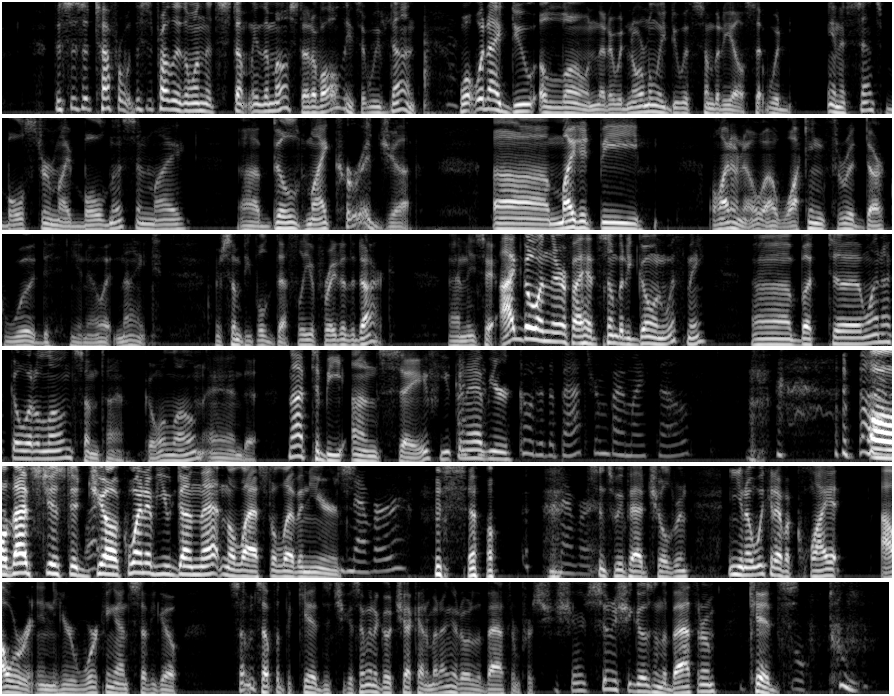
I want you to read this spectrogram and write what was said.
this is a tougher. This is probably the one that stumped me the most out of all these that we've done. What would I do alone that I would normally do with somebody else that would, in a sense, bolster my boldness and my uh, build my courage up? Uh, might it be, oh, I don't know, uh, walking through a dark wood, you know, at night? There's some people deathly afraid of the dark. And you say, I'd go in there if I had somebody going with me. Uh, but uh, why not go it alone sometime? Go alone and uh, not to be unsafe. You can I have your. go to the bathroom by myself. Oh, that's just a joke. When have you done that in the last 11 years? Never. so, Never. since we've had children, you know, we could have a quiet hour in here working on stuff. You go, something's up with the kids. And she goes, I'm going to go check on them, but I'm going to go to the bathroom first. She- As soon as she goes in the bathroom, kids.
